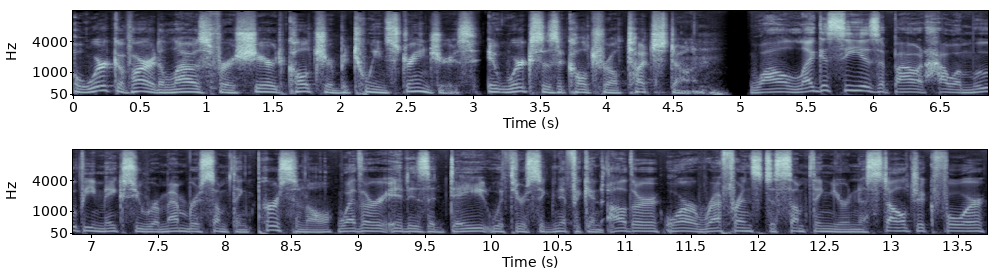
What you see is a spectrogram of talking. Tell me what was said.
A work of art allows for a shared culture between strangers. It works as a cultural touchstone. While legacy is about how a movie makes you remember something personal, whether it is a date with your significant other or a reference to something you're nostalgic for,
